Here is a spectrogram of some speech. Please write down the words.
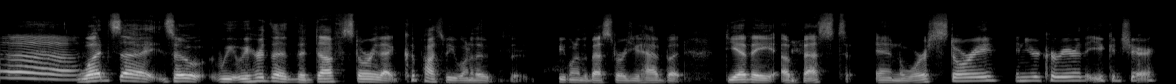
Ah. What's uh? So we we heard the the Duff story that could possibly be one of the, the be one of the best stories you have, but do you have a a best and worst story in your career that you could share?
